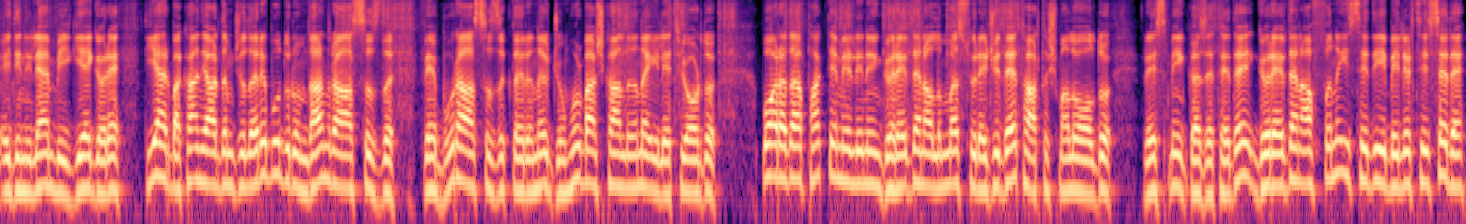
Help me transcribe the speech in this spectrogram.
Edinilen bilgiye göre diğer bakan yardımcıları bu durumdan rahatsızdı ve bu rahatsızlıklarını Cumhurbaşkanlığına iletiyordu. Bu arada Pakdemirli'nin görevden alınma süreci de tartışmalı oldu. Resmi gazetede görevden affını istediği belirtilse de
